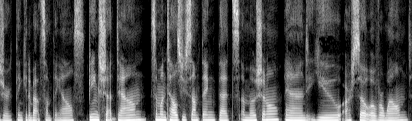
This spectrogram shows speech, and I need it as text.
because you're thinking about something else, being shut down. Someone tells you something that's emotional and you are so overwhelmed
